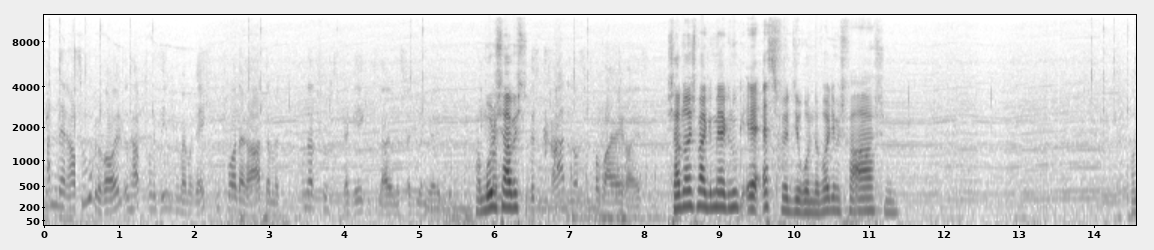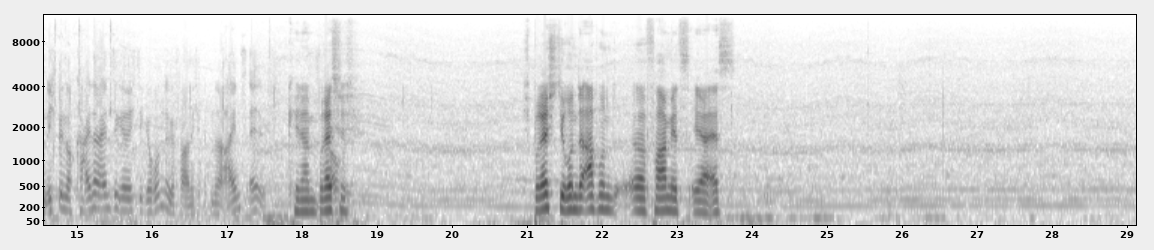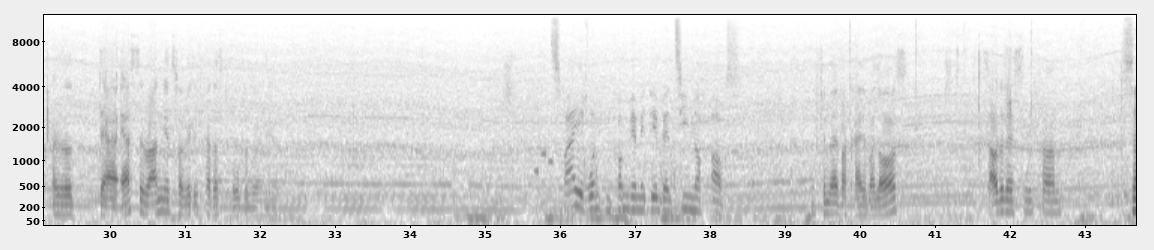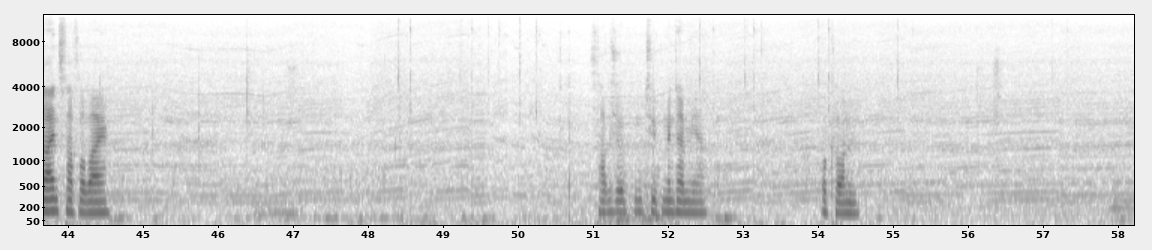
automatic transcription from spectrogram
Raus zugerollt und hab schon gesehen, wie ich mit meinem rechten Vorderrad damit 150 dagegen knall und es verlieren werde. Vermutlich habe ich. Das gerade noch so vorbeireißen. Ich habe noch nicht mal mehr genug ES für die Runde. Wollt ihr mich verarschen? Und ich bin noch keine einzige richtige Runde gefahren. Ich habe nur 1,11. Okay, dann breche ich. Ich breche die Runde ab und äh, farm jetzt ERS. Also der erste Run jetzt war wirklich Katastrophe bei mir. Zwei Runden kommen wir mit dem Benzin noch aus. Ich finde einfach keine Balance. Das Auto lässt sich nicht fahren. Seins war vorbei. Jetzt habe ich irgendeinen Typen hinter mir. Ocon.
